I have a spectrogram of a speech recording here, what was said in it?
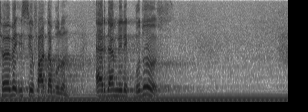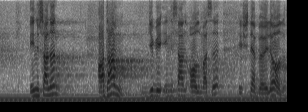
tövbe istiğfarda bulun. Erdemlilik budur. İnsanın adam gibi insan olması işte böyle olur.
